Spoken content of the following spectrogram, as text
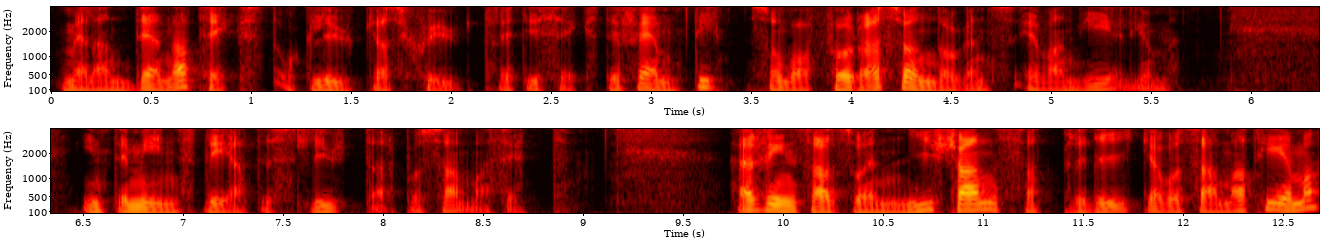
mellan denna text och Lukas 7, 36-50 som var förra söndagens evangelium. Inte minst det att det slutar på samma sätt. Här finns alltså en ny chans att predika på samma tema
